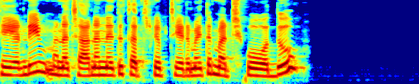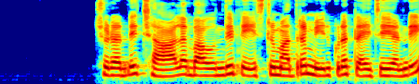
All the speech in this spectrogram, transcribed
చేయండి. మన ఛానల్ని అయితే సబ్స్క్రైబ్ చేయడం అయితే మర్చిపోవద్దు. చూడండి చాలా బాగుంది. టేస్ట్ మాత్రం మీరు కూడా ట్రై చేయండి.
